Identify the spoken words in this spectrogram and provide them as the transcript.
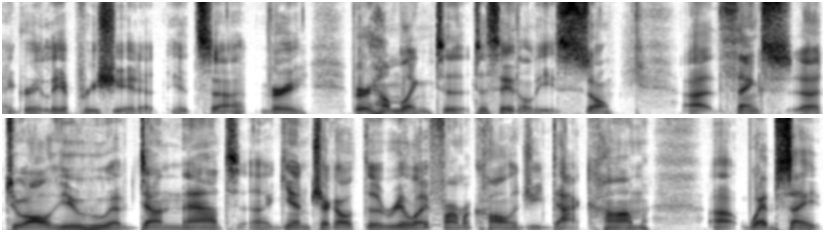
I greatly appreciate it. It's uh, very, very humbling to, to say the least. So, uh, thanks uh, to all of you who have done that. Uh, again, check out the reallifepharmacology.com website.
